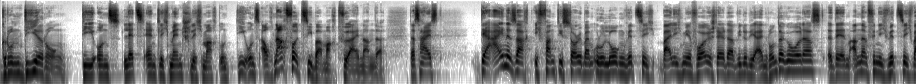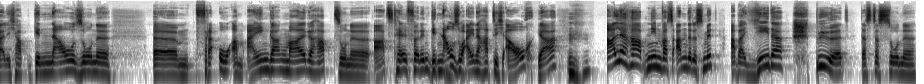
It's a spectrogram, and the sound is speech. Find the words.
Grundierung, die uns letztendlich menschlich macht und die uns auch nachvollziehbar macht füreinander. Das heißt, der eine sagt, ich fand die Story beim Urologen witzig, weil ich mir vorgestellt habe, wie du dir einen runtergeholt hast. Den anderen finde ich witzig, weil ich habe genau so eine ähm, Fra oh, am Eingang mal gehabt, so eine Arzthelferin. Genau so eine hatte ich auch, ja. Alle haben, nehmen was anderes mit, aber jeder spürt, dass das so eine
